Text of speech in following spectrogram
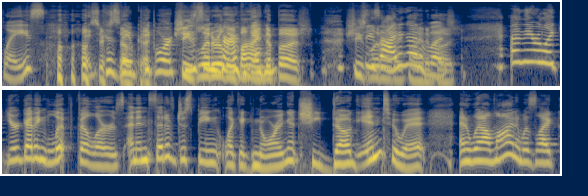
place because so people were She's literally behind a bush. She's literally hiding behind a a bush. And they were like, You're getting lip fillers. And instead of just being like ignoring it, she dug into it and went online and was like,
